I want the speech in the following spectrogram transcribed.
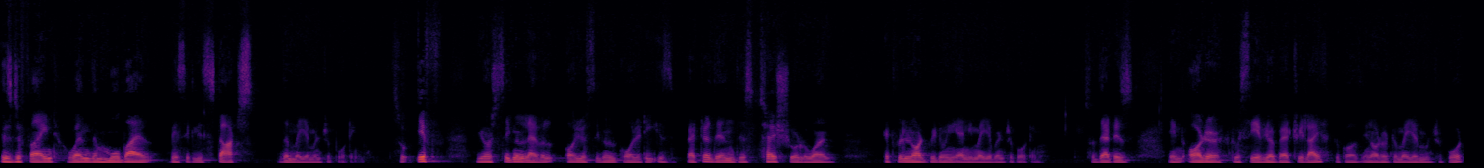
is defined when the mobile basically starts the measurement reporting. So if your signal level or your signal quality is better than this threshold 1, it will not be doing any measurement reporting. So that is in order to save your battery life because in order to measurement report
